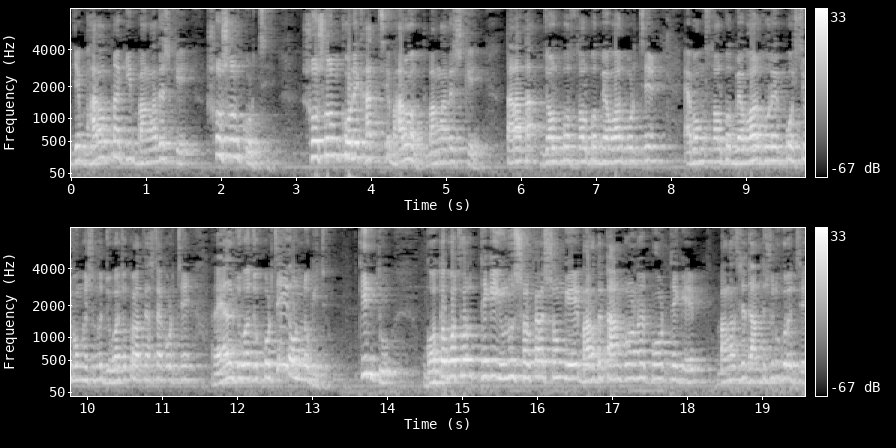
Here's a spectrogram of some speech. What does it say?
যে ভারত নাকি বাংলাদেশকে শোষণ করছে। শোষণ করে খাচ্ছে ভারত বাংলাদেশকে। তারা জলপথ স্থলপথ ব্যবহার করছে এবং স্থলপথ ব্যবহার করে পশ্চিমবঙ্গের সঙ্গে যোগাযোগ করার চেষ্টা করছে, রেল যোগাযোগ করছে, এই অন্য কিছু। কিন্তু গত বছর থেকে ইউনুস সরকারের সঙ্গে ভারতের টান পড়ানোর পর থেকে বাংলাদেশে জানতে শুরু করেছে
